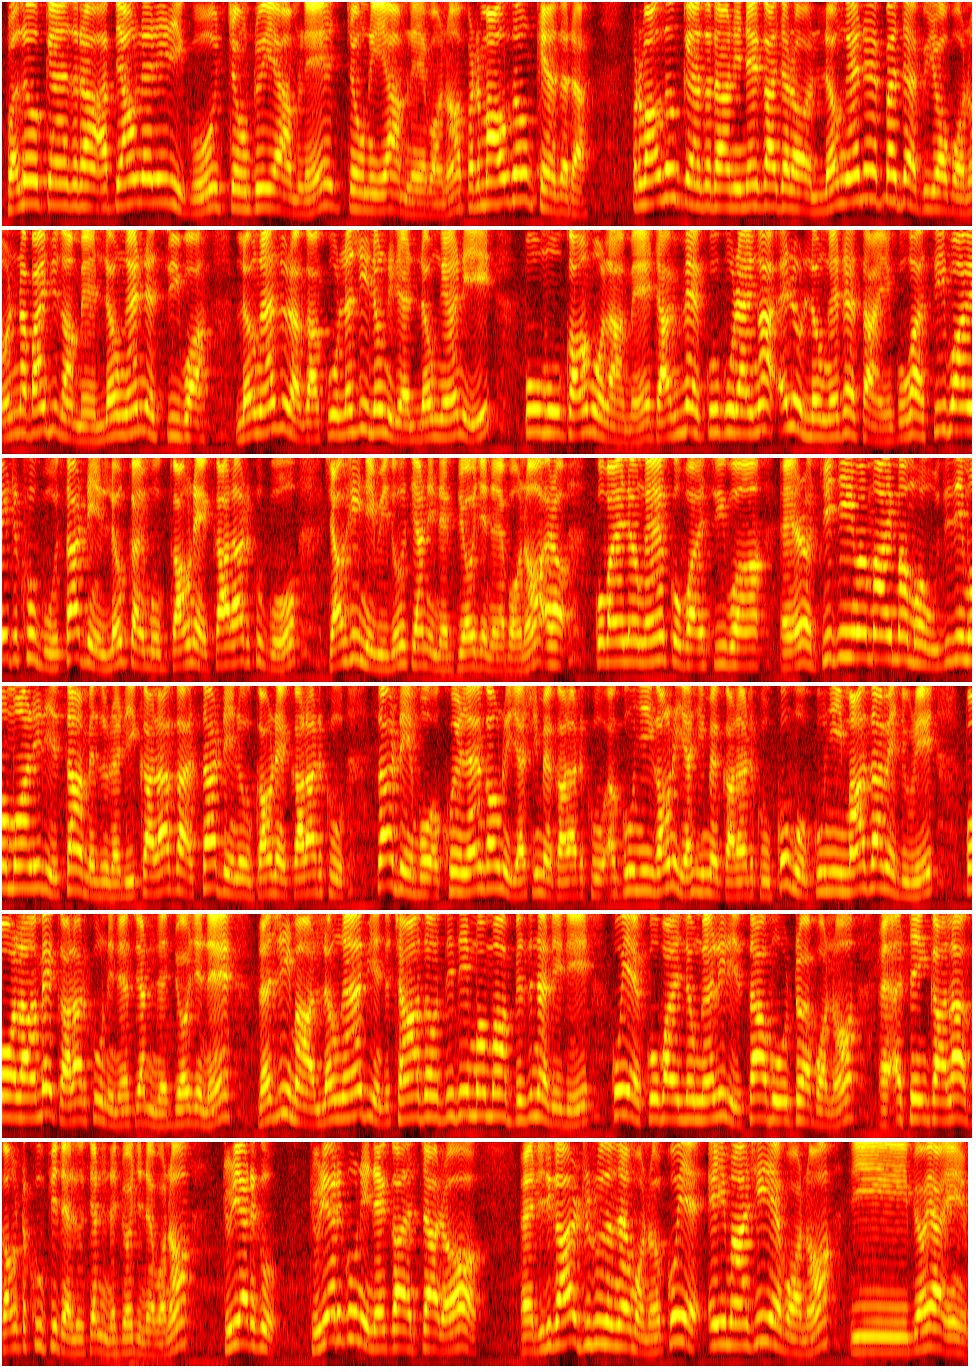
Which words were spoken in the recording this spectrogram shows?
ဘယ်လိုကန်စရာအပြောင်းလဲလေးတွေကိုကြုံတွေ့ရမလဲကြုံနေရမလဲပေါ့နော်ပထမအဆုံးကန်စရာပထမဆုံးကန်စရာအနေနဲ့ကကြတော့လုပ်ငန်းနဲ့ပတ်သက်ပြီးတော့ပေါ့နော်နှစ်ပိုင်းဖြစ်သွားမယ်လုပ်ငန်းနဲ့စီးပွားလုပ်ငန်းဆိုတာကကိုလက်ရှိလုပ်နေတဲ့လုပ်ငန်းတွေ ပုံမူကောင်းပေါ်လာမယ်ဒါပေမဲ့ကိုကိုယ်တိုင်ကအဲ့လိုလုပ်ငန်းထက်ဆိုင်ကိုကစီးပွားရေးတစ်ခုကိုစတင်လုပ်ကင်မှုကောင်းတဲ့ကာလတစ်ခုကိုရောက်ရှိနေပြီလို့ဆရာအနေနဲ့ပြောချင်တယ်ပေါ့နော်အဲ့တော့ကိုပိုင်လုပ်ငန်းကိုပိုင်စီးပွားအဲအဲ့တော့ကြီးကြီးမားမားအိမ်မမဟုတ်ဘူးကြီးကြီးမားမားလေးတွေစမယ်ဆိုလည်းဒီကာလကစတင်လို့ကောင်းတဲ့ကာလတစ်ခုစတင်ဖို့အခွင့်အလမ်းကောင်းတွေရရှိမဲ့ကာလတစ်ခုအကူအညီကောင်းတွေရရှိမဲ့ကာလတစ်ခုကိုယ့်ကိုကူညီမားစားမဲ့လူတွေပေါ်လာမဲ့ကာလတစ်ခုအနေနဲ့ဆရာအနေနဲ့ပြောချင်တယ်လက်ရှိမှာလုပ်ငန်းအပြင်တခြားသောတည်တည်မမ business လေးတွေကိုယ့်ရဲ့ကိုယ်ပိုင်လုပ်ငန်းလေးတွေစဖို့အတွက်ပေါ့နော်အဲအချိန်ကာလကောင်းတစ်ခုဖြစ်တယ်လို့ဆရာအနေနဲ့ပြောချင်တယ်ပေါ့နော်ဒုတိယတစ်ခုဒုတိယတစ်ခုအနေနဲ့ကကြတော့အဲဒီတကားဒူးဒူးဆန်းဆန်းပေါ့နော်ကိုယ့်ရဲ့အိမ်မှာရှိတဲ့ပေါ့နော်ဒီပြောရရင်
